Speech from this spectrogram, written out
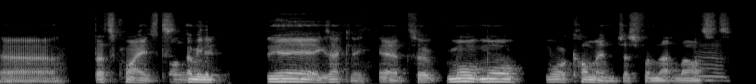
uh, that's quite. I mean, it, yeah, exactly. Yeah. So more more more comment just from that last. Mm.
